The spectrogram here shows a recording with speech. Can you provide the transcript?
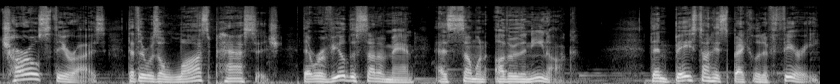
Charles theorized that there was a lost passage that revealed the Son of Man as someone other than Enoch. Then, based on his speculative theory,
